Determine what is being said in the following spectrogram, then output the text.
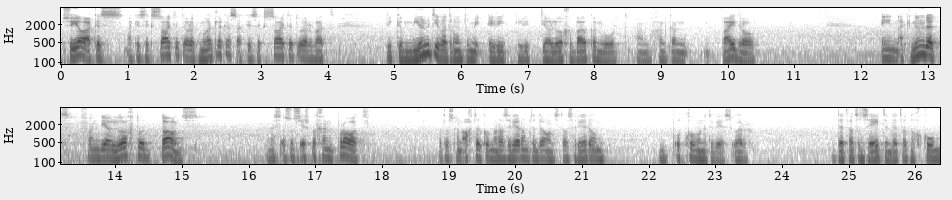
So ja, ek is ek is excited oor wat moontlik is. Ek is excited oor wat die community wat rondom hierdie hierdie dialoog gebou kan word, um, gaan kan bydra En ek noem dit van dialoog tot dans. En as, as ons eers begin praat wat ons gaan agterkom maar daar's rede om te dans, daar's rede om opgewonde te wees oor dit wat ons het en dit wat nog kom,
